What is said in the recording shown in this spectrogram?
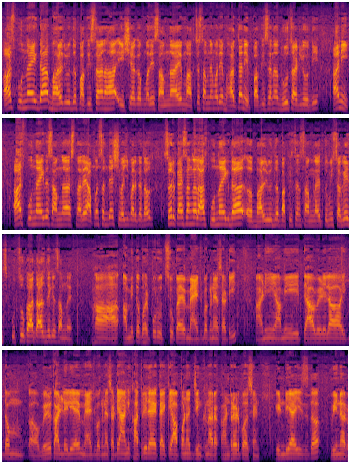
आज पुन्हा एकदा भारत विरुद्ध पाकिस्तान हा एशिया कपमध्ये सामना आहे. मागच्या सामन्यामध्ये भारताने पाकिस्तानला धूळ चाटली होती आणि आज पुन्हा एकदा सामना असणार आहे. आपण सध्या शिवाजी पार्कात आहोत. सर काय सांगाल? आज पुन्हा एकदा भारत विरुद्ध पाकिस्तान सामना आहे. तुम्ही सगळेच उत्सुक आहात. आज देखील सामना आहे. हा आम्ही तर भरपूर उत्सुक आहे मॅच बघण्यासाठी. आणि आम्ही त्या वेळेला एकदम वेळ काढलेली आहे मॅच बघण्यासाठी. आणि खात्रीदायक आहे की आपणच जिंकणार hundred percent. India is the winner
